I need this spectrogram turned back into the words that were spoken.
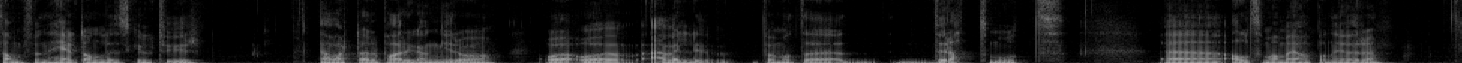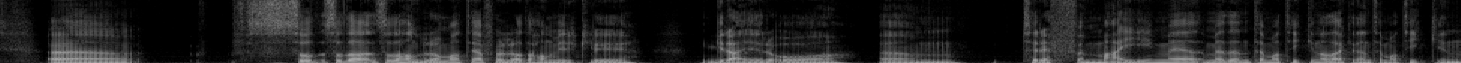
samfunn, helt annerledes kultur. Jeg har vært der et par ganger og, og, og er veldig på en måte dratt mot uh, alt som har med Japan å gjøre. Uh, så, så, da, så, det handler om at jeg føler at han virkelig greier å um, treffe meg med, med, den tematikken, og det er ikke den tematikken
